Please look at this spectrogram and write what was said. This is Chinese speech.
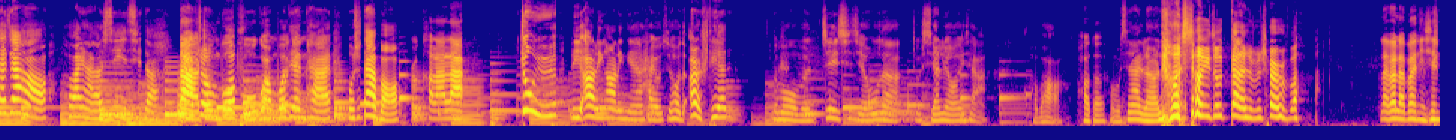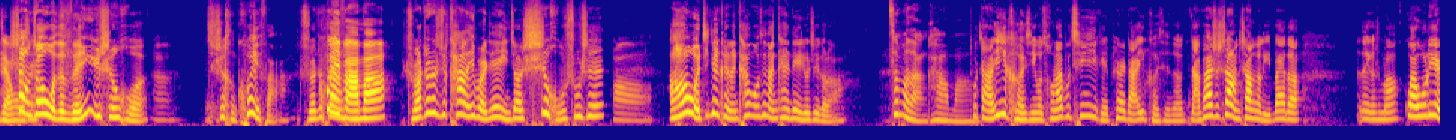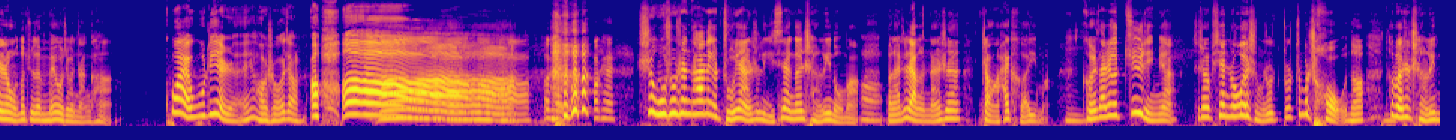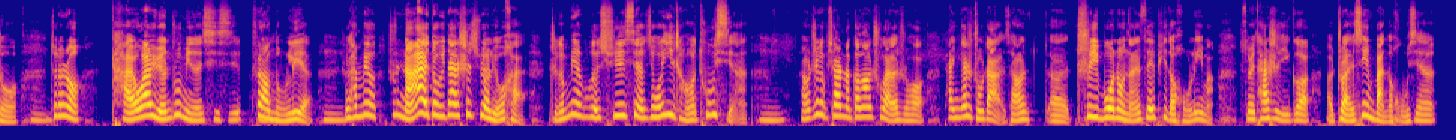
大家好，欢迎来到新一期的大众众波普普广播电电台，我是大宝。我是克拉拉，终于离二零二零年还有最后的二十天，那么我们这一期节目呢，就闲聊一下，好不好？好的，我们现在聊聊上一周干了什么事儿吧。来吧来吧，你先讲。上周我的文娱生活嗯其实很匮乏，主要就匮，乏吗？主要就是去看了一本电影叫《仕途书生》哦，啊，我今年可能看过最难看的电影就这个了。这么难看吗我？打了一颗星，我从来不轻易给片儿打一颗星的，哪怕是上上个礼拜的那个什么《怪物猎人》，我都觉得没有这个难看。怪物猎人，哎，好熟，叫什么？哦哦哦，OK OK，是吴书生，他那个主演是李现跟陈立农嘛，嗯本来这两个男生长得还可以嘛，嗯，可是在这个剧里面，在这个片中为什么就就这么丑呢？特别是陈立农，嗯。就那种台湾原住民的气息非常嗯浓烈，嗯。就他没有，就是男爱豆一旦失去了刘海，整个面部的缺陷就会异常的凸显。嗯。然后这个片儿呢，刚刚出来的时候，它应该是主打想要呃吃一波那种男 CP 的红利嘛，所以它是一个呃转性版的狐仙，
